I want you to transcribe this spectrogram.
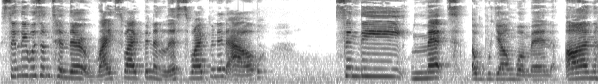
Cindy was on Tinder, right swiping and left swiping it out Cindy met a young woman on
